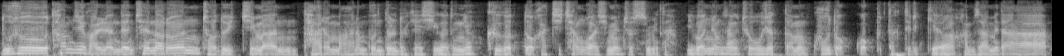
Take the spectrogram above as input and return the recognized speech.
누수 탐지 관련된 채널은 저도 있지만 다른 많은 분들도 계시거든요. 그것도 같이 참고하시면 좋습니다. 이번 영상 좋으셨다면 구독 꼭 부탁드릴게요. 감사합니다.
